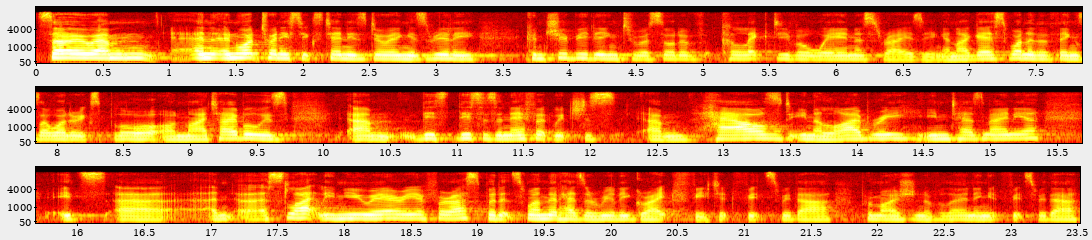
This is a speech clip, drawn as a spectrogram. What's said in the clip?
So, um, and, and what 26TEN is doing is really contributing to a sort of collective awareness raising. And I guess one of the things I want to explore on my table is um, this, this is an effort which is um, housed in a library in Tasmania. It's uh, an, a slightly new area for us, but it's one that has a really great fit. It fits with our promotion of learning, it fits with our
